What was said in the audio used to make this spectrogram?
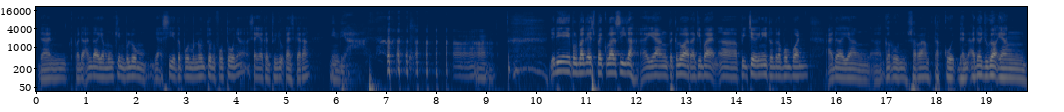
Dan kepada anda yang mungkin belum nyaksi ataupun menonton fotonya saya akan tunjukkan sekarang Nindia Jadi pelbagai spekulasi lah uh, yang terkeluar akibat uh, picture ini tuan-tuan dan puan Ada yang uh, gerun, seram, takut dan ada juga yang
